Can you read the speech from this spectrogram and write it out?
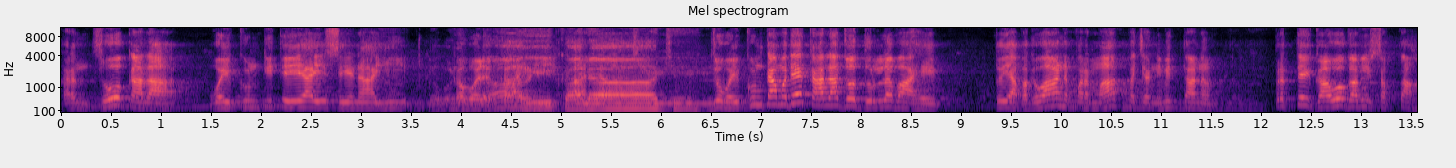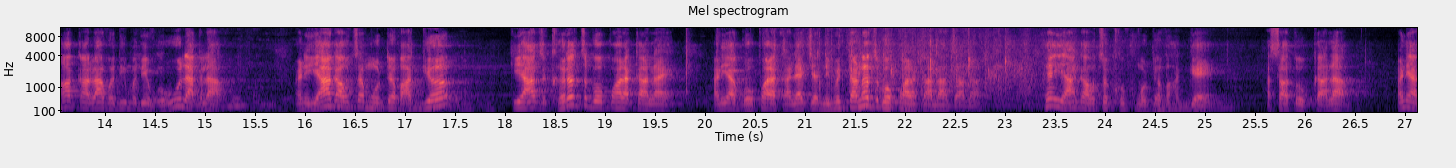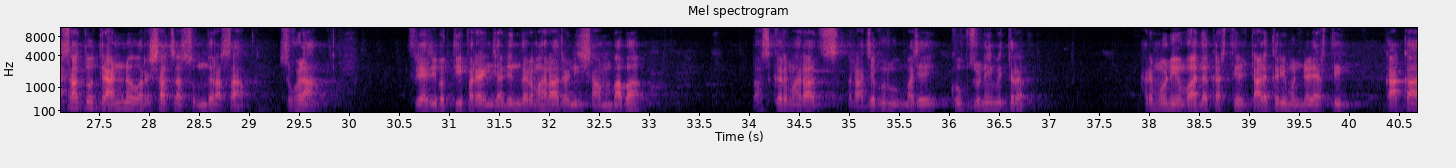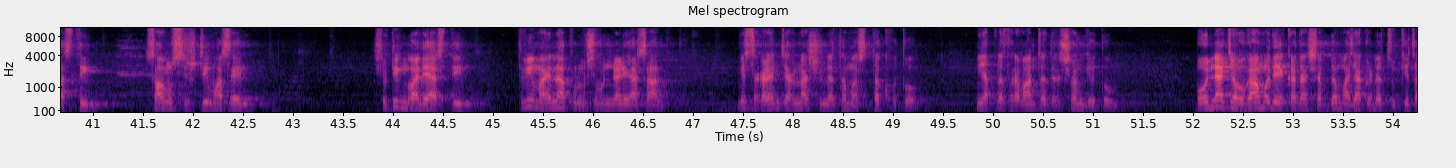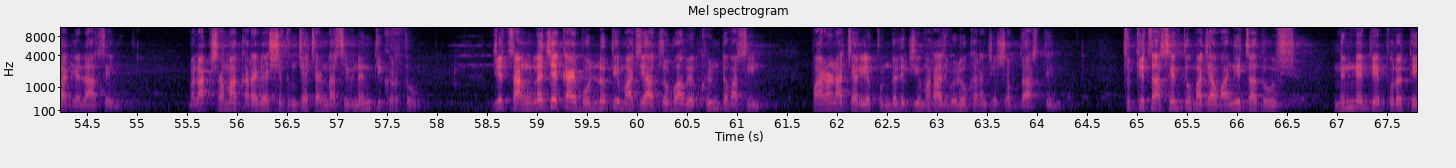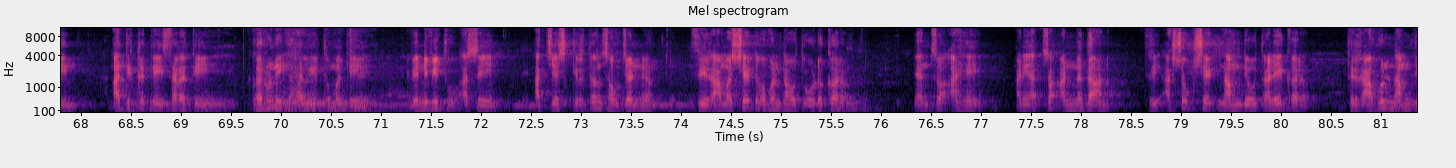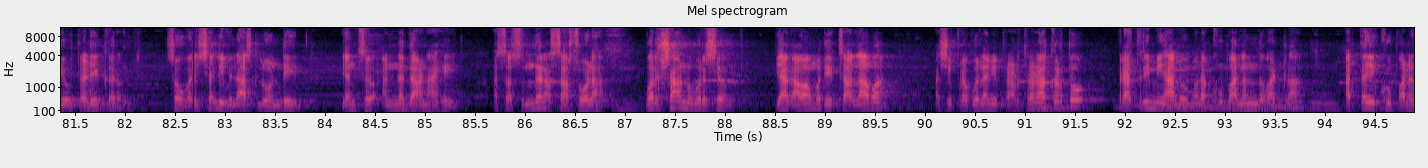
कारण जो काला वैकुंठी ते आई सेनाही कवळ काही काल्याची. जो वैकुंठामध्ये काला जो दुर्लभ आहे तो या भगवान परमात्म्याच्या निमित्तानं प्रत्येक गावोगावी सप्ताह हा कालावधीमध्ये होऊ लागला. आणि या गावचं मोठं भाग्य की आज खरंच गोपाळ काला आहे आणि या गोपाळ काल्याच्या निमित्तानंच गोपाळ काला झाला. हे या गावचं खूप मोठं भाग्य आहे. असा तो काला आणि असा तो त्र्याण्णव वर्षाचा सुंदर असा सोहळा श्री हरिभक्तीपरायण जालिंदर महाराज आणि श्यामबाबा भास्कर महाराज राजगुरू माझे खूप जुने मित्र. हार्मोनियम वादक असतील टाळकरी मंडळे असतील काका असतील साऊंड सिस्टीम असेल शूटिंगवाले असतील तुम्ही महिला पुरुष मंडळी असाल मी सगळ्यांच्या चरणाशी नतमस्तक होतो. मी आपल्या सर्वांचं दर्शन घेतो. बोलण्याच्या ओघामध्ये एखादा शब्द माझ्याकडं चुकीचा गेला असेल मला क्षमा करावी अशी तुमच्या चरणाशी विनंती करतो. जे चांगलं जे काय बोललो ते माझे आजोबा वैकुंठवासी पारणाचार्य पुंडलिकजी महाराज वेळूकरांचे शब्द असतील. चुकीचा असेल तो माझ्या वाणीचा दोष. निन्यते पुरते अधिकते सरते करुणी घ्यावी तुमते. विनवितू असे आजचे कीर्तन सौजन्य श्री रामशेठ बबनराव तोडकर यांचं आहे. आणि आजचं अन्नदान श्री अशोक शेठ नामदेव तळेकर श्री राहुल नामदेव तळेकर सौ वैशाली विलास लोंढे यांचं अन्नदान आहे. असा सुंदर असा सोहळा वर्षानुवर्ष या गावामध्ये चालावा अशी प्रभूला मी प्रार्थना करतो. रात्री मी आलो मला खूप आनंद वाटला. आत्ताही खूप आनंद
